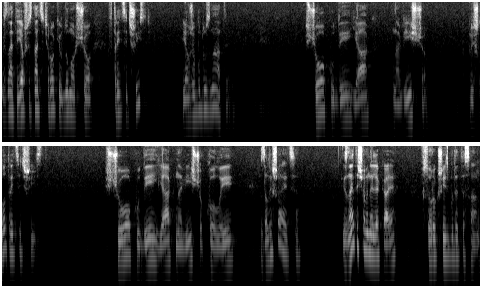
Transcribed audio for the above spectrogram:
Ви знаєте, я в 16 років думав, що в 36 я вже буду знати, що, куди, як, навіщо. Прийшло 36. Що, куди, як, навіщо, коли залишається. І знаєте, що мене лякає? В 46 буде те саме.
